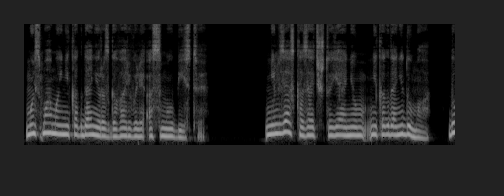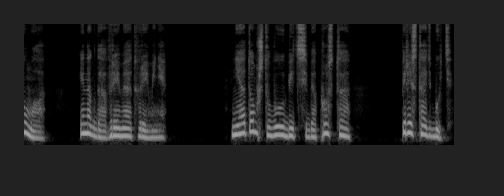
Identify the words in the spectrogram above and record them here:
Мы с мамой никогда не разговаривали о самоубийстве. Нельзя сказать, что я о нем никогда не думала. Думала. Иногда, время от времени. Не о том, чтобы убить себя, просто перестать быть.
